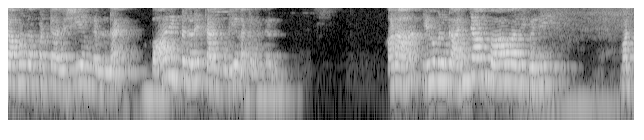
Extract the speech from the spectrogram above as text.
சம்பந்தப்பட்ட விஷயங்களில் பாதிப்புகளை தரக்கூடிய லக்னங்கள். ஆனால் இவங்களுக்கு அஞ்சாம் பாவாதிபதி மற்ற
